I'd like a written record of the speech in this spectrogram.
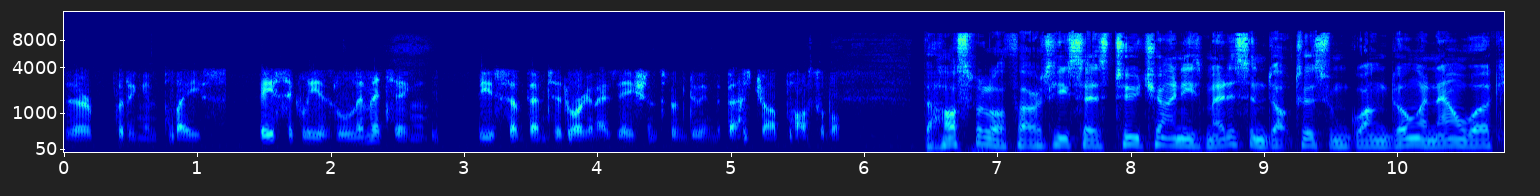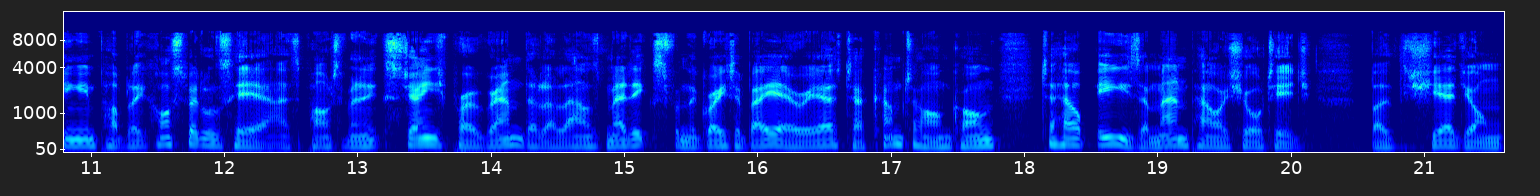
they're putting in place basically is limiting these subvented organizations from doing the best job possible. The hospital authority says two Chinese medicine doctors from Guangdong are now working in public hospitals here as part of an exchange program that allows medics from the Greater Bay Area to come to Hong Kong to help ease a manpower shortage. Both Xie, Dong,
